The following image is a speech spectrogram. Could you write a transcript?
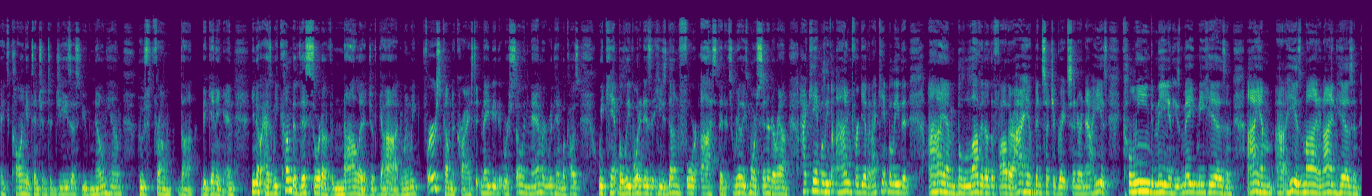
it's calling attention to Jesus. You've known him who's from the beginning. And, you know, as we come to this sort of knowledge of God, when we first come to Christ, it may be that we're so enamored with him because we can't believe what it is that he's done for us, that it's really more centered around, I can't believe I'm forgiven. I can't believe that I am beloved of the Father. I have been such a great sinner, and now he has cleaned me and he's made me his, and I am, uh, he is mine and I am his. And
